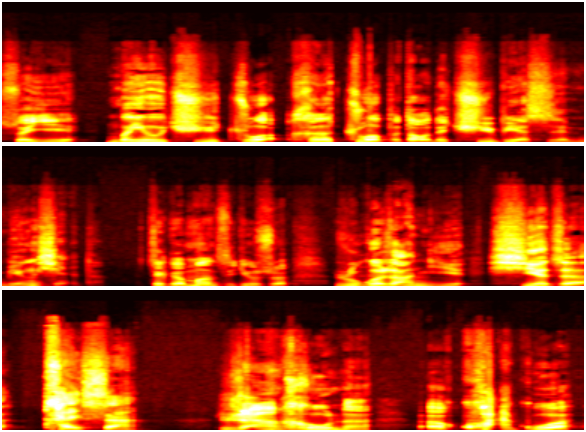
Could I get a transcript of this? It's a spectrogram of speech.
所以没有去做和做不到的区别是明显的。这个孟子就说，如果让你携着泰山，然后呢，呃，跨过。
